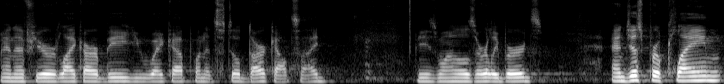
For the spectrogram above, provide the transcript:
and if you're like RB, you wake up when it's still dark outside. He's one of those early birds. And just proclaim,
